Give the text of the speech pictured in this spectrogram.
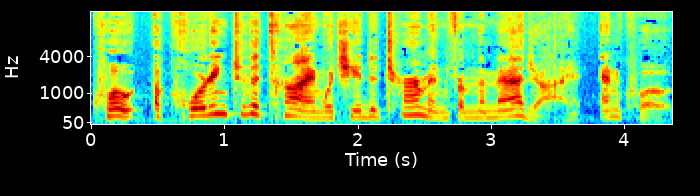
quote, according to the time which he had determined from the Magi, end quote.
